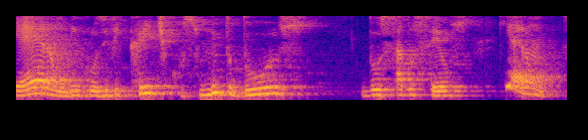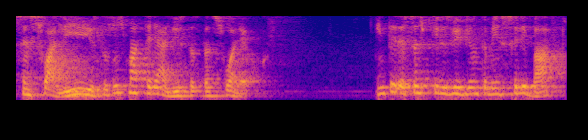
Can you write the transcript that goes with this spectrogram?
eram inclusive críticos muito duros dos saduceus, que eram sensualistas, os materialistas da sua época. Interessante porque eles viviam também celibato,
